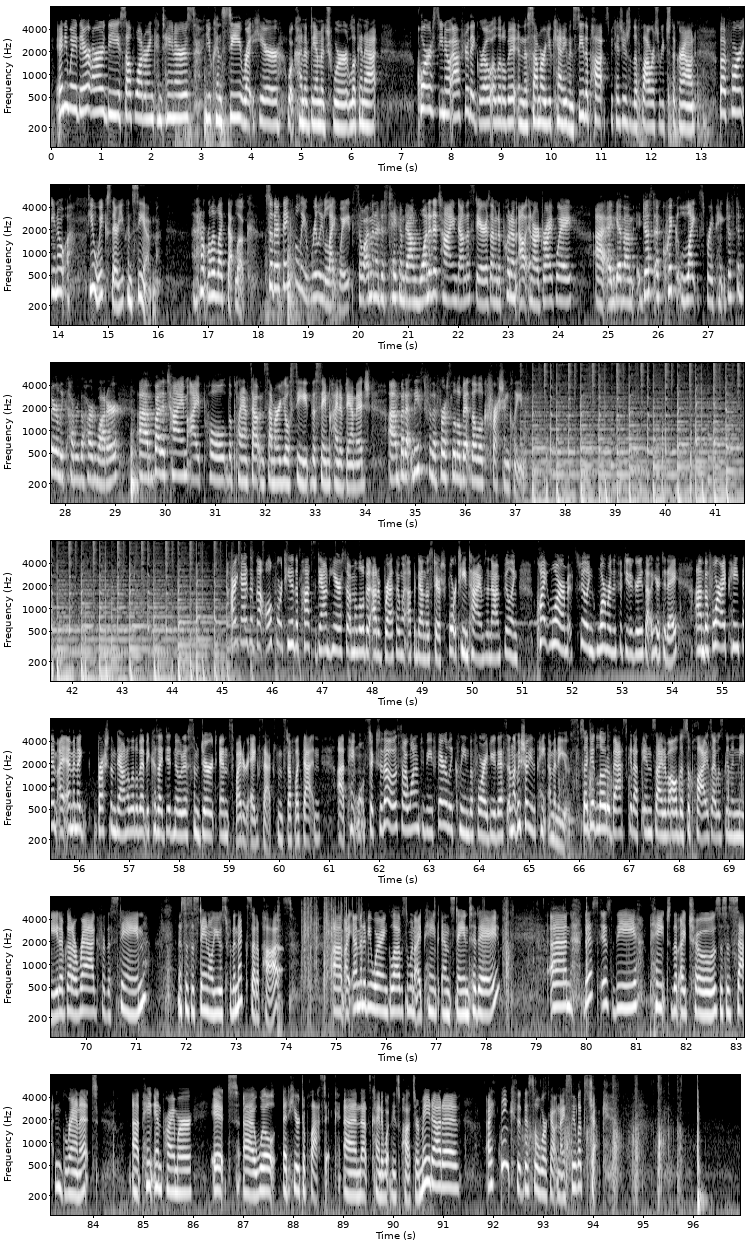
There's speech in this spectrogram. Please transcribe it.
Anyway, there are the self-watering containers. You can see right here what kind of damage we're looking at Of course, you know, after they grow a little bit in the summer, you can't even see the pots because usually the flowers reach the ground. But for, you know, a few weeks there, you can see them. And I don't really like that look. So they're thankfully really lightweight. So I'm gonna just take them down one at a time down the stairs. I'm gonna put them out in our driveway uh, and give them just a quick light spray paint just to barely cover the hard water. Um, by the time I pull the plants out in summer, you'll see the same kind of damage um, but at least for the first little bit, they'll look fresh and clean. Guys, I've got all 14 of the pots down here, so I'm a little bit out of breath. I went up and down those stairs 14 times, and now I'm feeling quite warm. It's feeling warmer than 50 degrees out here today. Um, before I paint them, I am gonna brush them down a little bit because I did notice some dirt and spider egg sacs and stuff like that and uh, paint won't stick to those so I want them to be fairly clean before I do this and let me show you the paint I'm going to use. So I did load a basket up inside of all the supplies I was going to need. I've got a rag for the stain. This is the stain I'll use for the next set of pots. Um, I am going to be wearing gloves when I paint and stain today. And this is the paint that I chose. This is satin granite uh, paint and primer it uh, will adhere to plastic and that's kind of what these pots are made out of. I think that this will work out nicely. Let's check.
